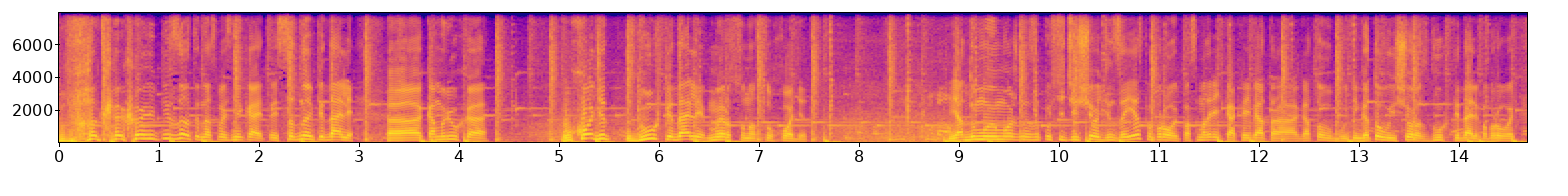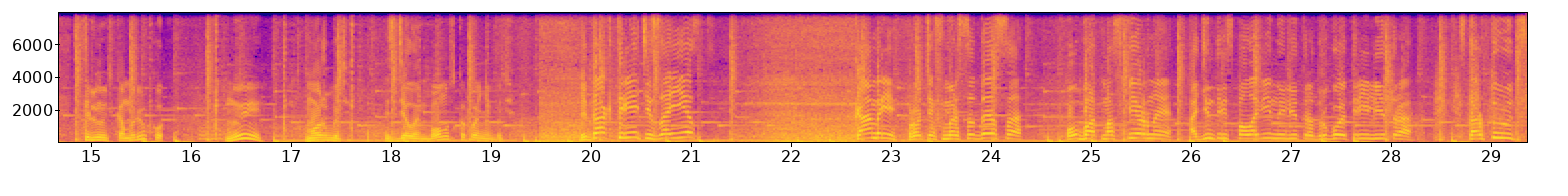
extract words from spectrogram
Вот какой эпизод у нас возникает. То есть с одной педали э, Камрюха уходит, с двух педалей Мерс у нас уходит. Я думаю, можно запустить еще один заезд, попробовать, посмотреть, как ребята готовы будут, не готовы еще раз с двух педалей попробовать стрельнуть Камрюху. Ну и, может быть, сделаем бонус какой-нибудь. Итак, третий заезд. Камри против Мерседеса. Оба атмосферные. Один 3,5 литра, другой 3 литра. Стартуют с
